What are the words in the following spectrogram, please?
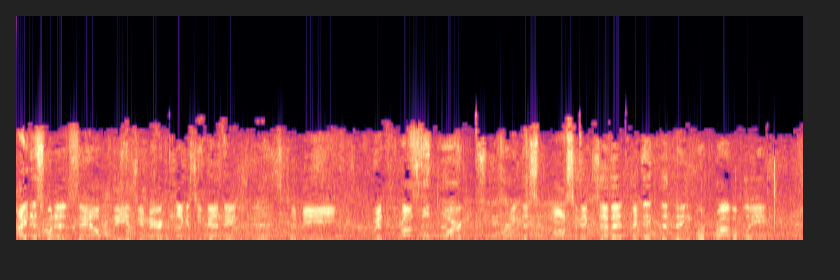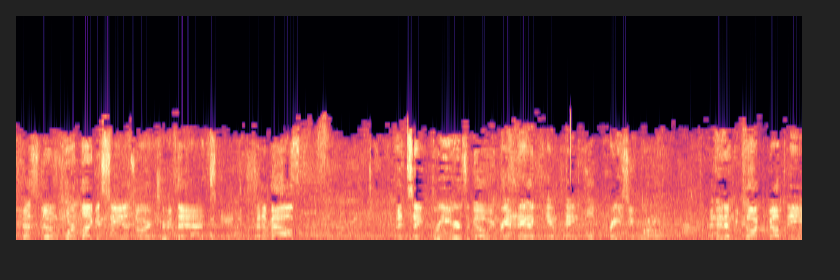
I, just want to say how pleased the American Legacy Foundation is to be with Roswell Park supporting this awesome exhibit. I think the thing we're probably best known for at Legacy is our truth ads. And about, I'd say three years ago, we ran an ad campaign called Crazy World. And in it, we talked about the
